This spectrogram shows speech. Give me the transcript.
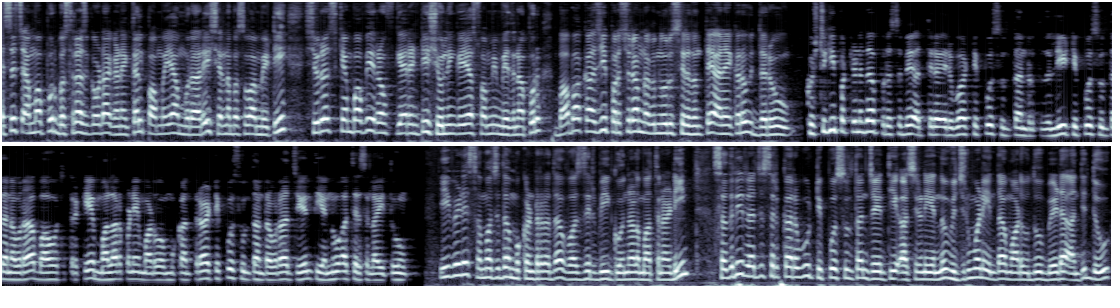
ಎಸ್ಎಚ್ ಅಮ್ಮಾಪುರ್ ಬಸವರಾಜ್ ಗೌಡ ಗಣೇಕಲ್, ಪಾಮಯ್ಯ ಮುರಾರಿ, ಶರಣಬಸವ ಮೇಟಿ, ಶಿವರಾಜ್ ಕೆಂಬಾವಿ, ರಫ್ ಗ್ಯಾರಂಟಿ, ಶಿವಲಿಂಗಯ್ಯ ಸ್ವಾಮಿ ಮೇದನಾಪುರ್, ಬಾಬಾ ಕಾಜಿ, ಪರಶುರಾಮ್ ನಗನೂರು ಸೇರಿದಂತೆ ಅನೇಕರು ಇದ್ದರು. ಕುಷ್ಟಗಿ ಪಟ್ಟಣದ ಪುರಸಭೆ ಹತ್ತಿರ ಇರುವ ಟಿಪ್ಪು ಸುಲ್ತಾನ್ ವೃತ್ತದಲ್ಲಿ ಟಿಪ್ಪು ಸುಲ್ತಾನ್ ಅವರ ಭಾವಚಿತ್ರಕ್ಕೆ ಮಾಲಾರ್ಪಣೆ ಮಾಡುವ ಮುಖಾಂತರ ಟಿಪ್ಪು ಸುಲ್ತಾನ್ ರವರ ಜಯಂತಿಯನ್ನು ಆಚರಿಸಲಾಯಿತು. ಈ ವೇಳೆ ಸಮಾಜದ ಮುಖಂಡರಾದ ವಜೀರ್ ಬಿ ಗೋನಾಳ ಮಾತನಾಡಿ, ಸದರಿ ರಾಜ್ಯ ಸರ್ಕಾರವು ಟಿಪ್ಪು ಸುಲ್ತಾನ್ ಜಯಂತಿ ಆಚರಣೆಯನ್ನು ವಿಜೃಂಭಣೆಯಿಂದ ಮಾಡುವುದು ಬೇಡ ಅಂದಿದ್ದು,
